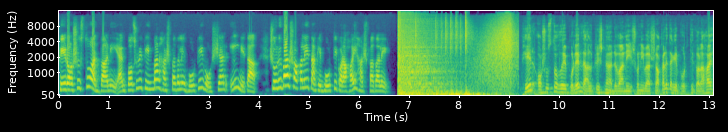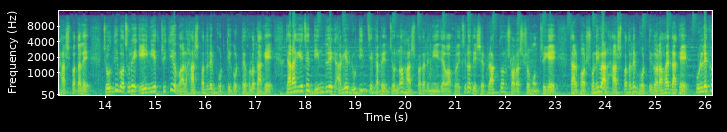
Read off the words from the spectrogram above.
ফের অসুস্থ আডবাণী এক বছরে তিনবার হাসপাতালে ভর্তি বর্ষিয়ান এই নেতা। শনিবার সকালে তাকে ভর্তি করা হয় হাসপাতালে। ফের অসুস্থ হয়ে পড়লেন লালকৃষ্ণ আডবাণী। শনিবার সকালে তাকে ভর্তি করা হয় হাসপাতালে। চলতি বছরে এই নিয়ে তৃতীয়বার হাসপাতালে ভর্তি করতে হলো তাকে। জানা গিয়েছে, দিন দুয়েক আগে রুটিন চেক জন্য হাসপাতালে নিয়ে যাওয়া হয়েছিল দেশের প্রাক্তন স্বরাষ্ট্রমন্ত্রীকে। তারপর শনিবার হাসপাতালে ভর্তি করা হয় তাকে। উল্লেখ্য,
